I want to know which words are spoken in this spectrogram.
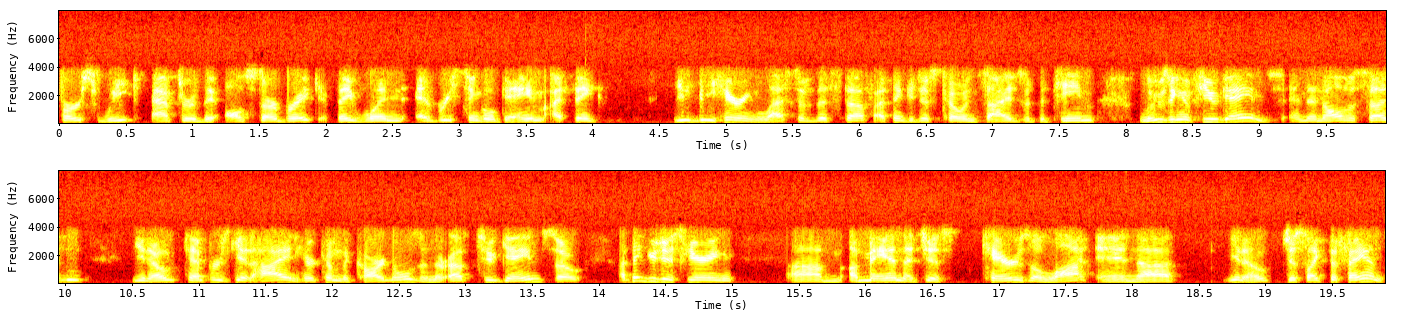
first week after the All Star break, if they win every single game, I think you'd be hearing less of this stuff. I think it just coincides with the team losing a few games, and then all of a sudden, you know, tempers get high, and here come the Cardinals, and they're up two games. So I think you're just hearing um, a man that just cares a lot, and uh, you know, just like the fans.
